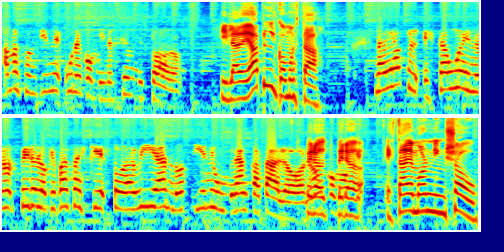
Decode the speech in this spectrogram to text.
Amazon tiene una combinación de todo. ¿Y la de Apple cómo está? La de Apple está buena, pero lo que pasa es que todavía no tiene un gran catálogo, ¿no? Pero, Como pero que está de Morning Show.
